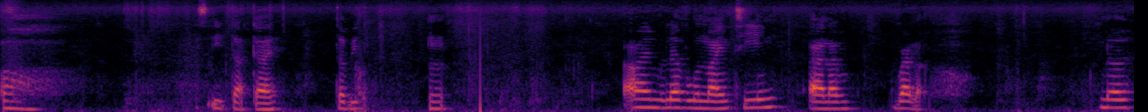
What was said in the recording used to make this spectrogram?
Oh. Let's eat that guy. W. Mm. I'm level 19 and I'm ran up. No.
